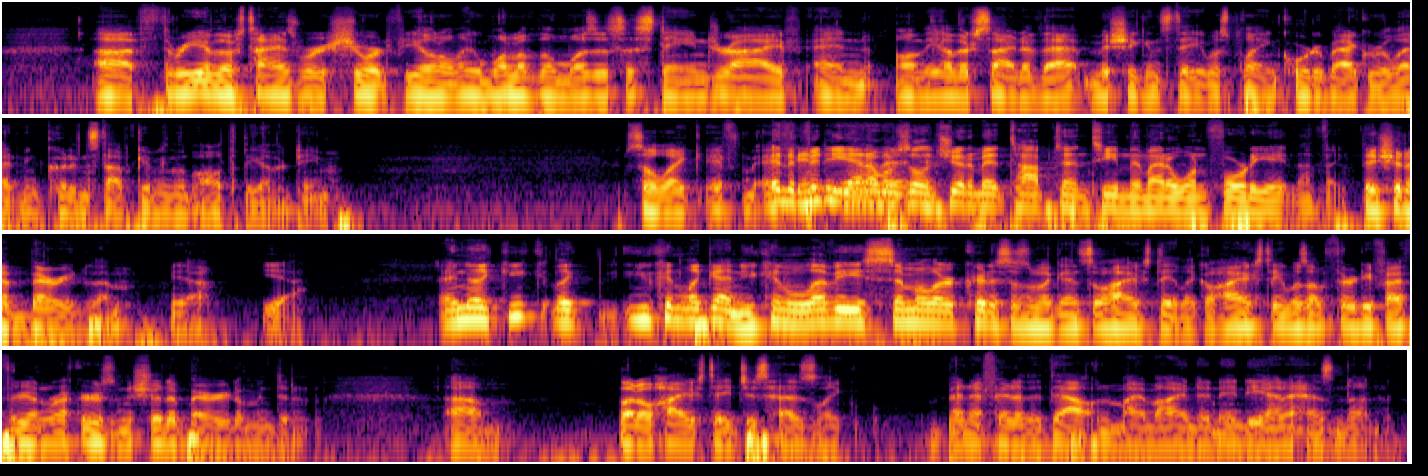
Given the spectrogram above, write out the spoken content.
Uh, three of those times were a short field. Only one of them was a sustained drive. And on the other side of that, Michigan State was playing quarterback roulette and couldn't stop giving the ball to the other team. So, like, if, And if Indiana, was a legitimate top 10 team, they might have won 48 nothing. they should have buried them. Yeah. Yeah. And like you like you can again you can levy similar criticism against Ohio State. Like Ohio State was up 35-3 on Rutgers and should have buried them and didn't. Um, but Ohio State just has like benefit of the doubt in my mind, and Indiana has none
